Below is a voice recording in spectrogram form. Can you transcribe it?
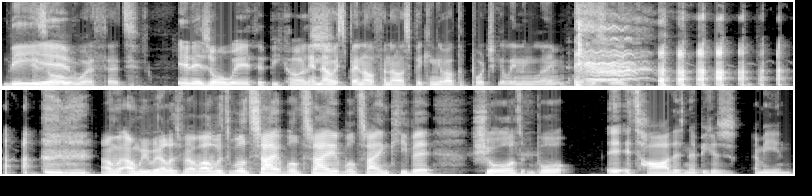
the it's um, all worth it. It is all worth it because and now we spend half an hour speaking about the Portugal England, and, and we will as well. Well, we'll, we'll try we'll try we'll try and keep it short, but it, it's hard, isn't it? Because I mean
